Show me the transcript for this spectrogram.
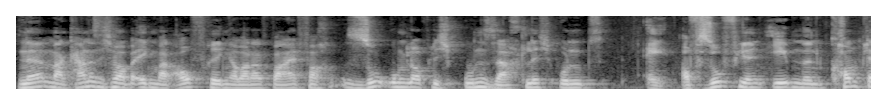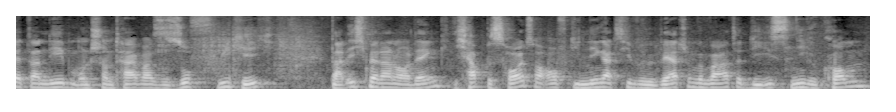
ne, man kann sich mal bei irgendwas aufregen, aber das war einfach so unglaublich unsachlich und ey, auf so vielen Ebenen komplett daneben und schon teilweise so freakig, dass ich mir dann auch denke, ich habe bis heute auf die negative Bewertung gewartet, die ist nie gekommen.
